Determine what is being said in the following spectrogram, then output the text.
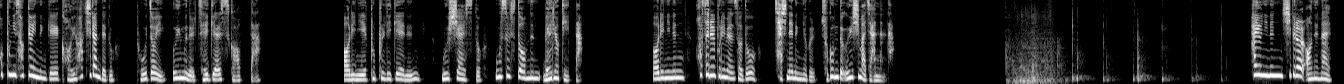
허풍이 섞여 있는 게 거의 확실한데도 도저히 의문을 제기할 수가 없다. 어린이의 부풀리기에는 무시할 수도 웃을 수도 없는 매력이 있다. 어린이는 허세를 부리면서도 자신의 능력을 조금도 의심하지 않는다. 하윤이는 11월 어느 날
